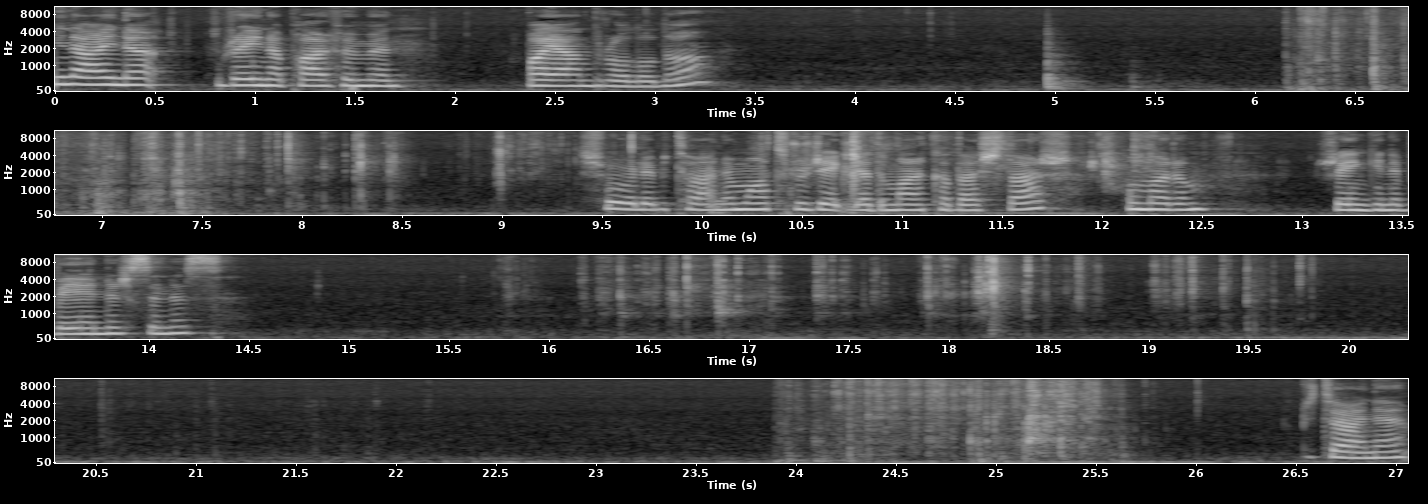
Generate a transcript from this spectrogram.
Yine aynı Reyna parfümün bayan rolonu. Şöyle bir tane mat ruj ekledim arkadaşlar. Umarım rengini beğenirsiniz. Bir tane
